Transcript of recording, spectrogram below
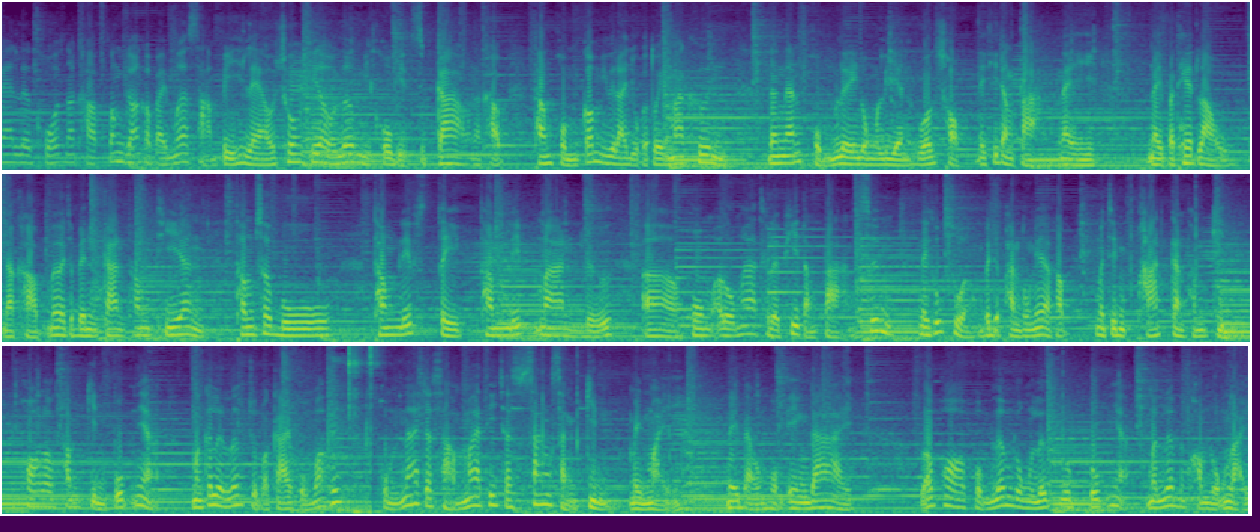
บรนด์เลอโคสนะครับต้องย้อนกลับไปเมื่อ 3 ปีที่แล้วช่วงที่เราเริ่มมีโควิด -19 นะครับทางผมก็มีเวลาอยู่กับตัวเองมากขึ้น ดังนั้นผมเลยลงเรียนเวิร์กช็อปในที่ต่างๆ ในในประเทศเรานะครับไม่ว่าจะเป็นการทำเทียนทำสบู่ทำลิปสติกทำลิปมันหรือโฮมอโรมาเทอราพีต่างๆ ซึ่งในทุกส่วนของผลิตภัณฑ์ตรงนี้ครับมันจะมีพาร์ทการทำกลิ่น พอเราทำกลิ่นปุ๊บเนี่ยมันก็เลยเริ่มจุดประกายผมว่าเฮ้ยผมน่าจะสามารถที่จะสร้างสรรค์กลิ่นใหม่ ๆ ในแบบของผมเองได้ แล้วพอผมเริ่มลงลึกปุ๊บเนี่ยมันเริ่มเป็นความหลงไหล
